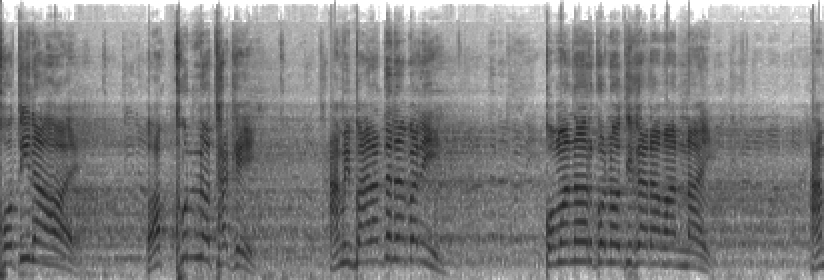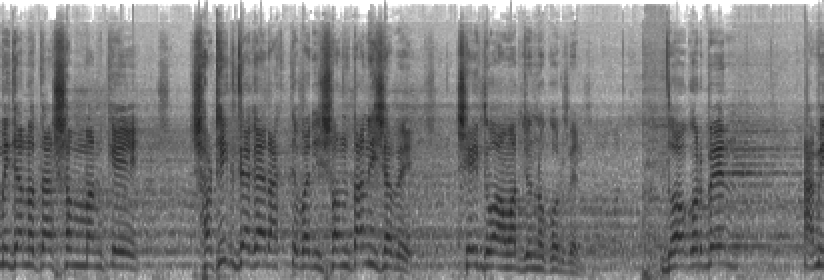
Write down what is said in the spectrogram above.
ক্ষতি না হয়, অক্ষুণ্ণ থাকে, আমি বাড়াতে না পারি, কমানোর কোনো অধিকার আমার নাই। আমি যেন তার সম্মানকে সঠিক জায়গায় রাখতে পারি, সন্তান হিসাবে সেই দোয়া আমার জন্য করবেন। দোয়া করবেন, আমি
